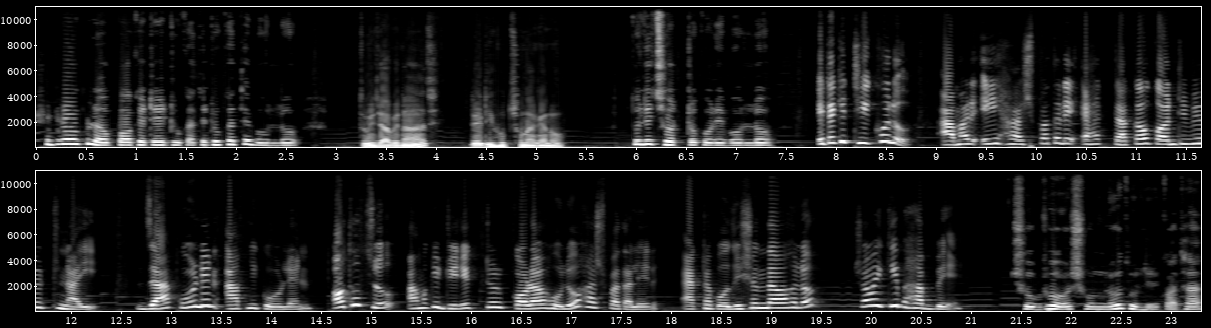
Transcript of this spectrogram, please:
শুভ্র ওগুলো পকেটে ঢুকাতে ঢুকাতে বলল তুমি যাবে না আজ? রেডি হচ্ছ না কেন? তুলি ছোট্ট করে বলল এটা কি ঠিক হলো? আমার এই হাসপাতালে এক টাকাও কন্ট্রিবিউট নাই। যা করলেন আপনি করলেন। অথচ আমাকে ডিরেক্টর করা হলো হাসপাতালের। একটা পজিশন দেওয়া হলো। সবাই কি ভাববে? শুভ্র শুনল তুলির কথা।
